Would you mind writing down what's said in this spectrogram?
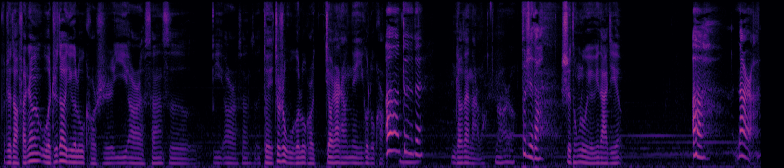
不知道，反正我知道一个路口是一二三四，一二三四，对，就是五个路口交叉成那一个路口。啊，对对对，你知道在哪儿吗？哪儿啊？不知道石通路有一大街，啊，那儿啊。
